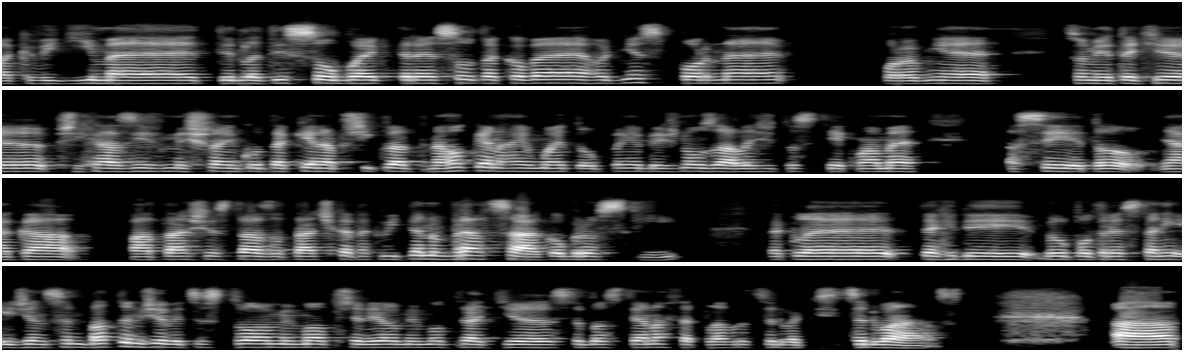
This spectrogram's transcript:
pak vidíme tyhle ty souboje, které jsou takové hodně sporné, podobně, co mě teď eh, přichází v myšlenku, tak je například na Hockenheimu je to úplně běžnou záležitostí, jak máme asi je to nějaká pátá, šestá zatáčka, takový ten vracák obrovský, Takhle tehdy byl potrestaný i Jensen Button, že vycestoval mimo, předjel mimo trať eh, Sebastiana Fetla v roce 2012. A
